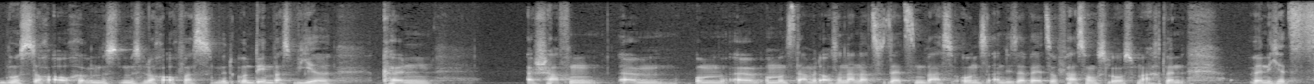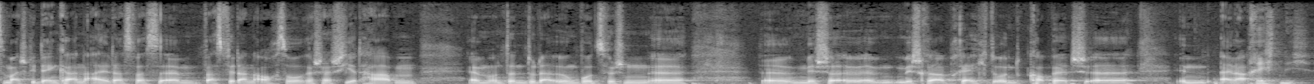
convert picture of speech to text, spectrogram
muss doch auch, müssen, müssen doch auch was mit und dem, was wir können, erschaffen, ähm, um, äh, um uns damit auseinanderzusetzen, was uns an dieser Welt so fassungslos macht. Wenn, wenn ich jetzt zum Beispiel denke an all das, was, ähm, was wir dann auch so recherchiert haben ähm, und dann du da irgendwo zwischen äh, äh, Mischra, äh, Mischra, Precht und Koppetsch äh, in einer... Precht nicht.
